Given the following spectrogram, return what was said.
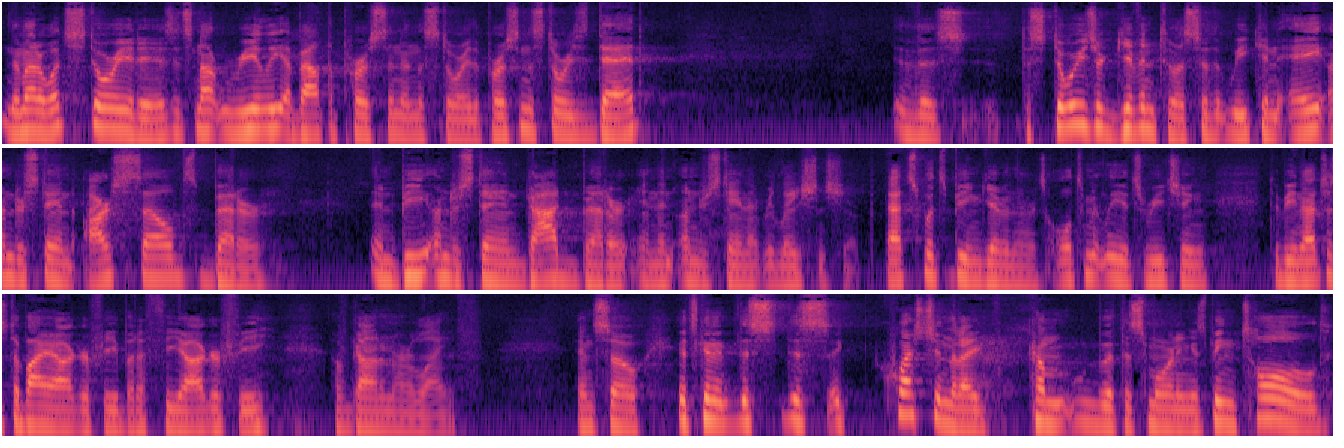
no matter what story it is, it's not really about the person in the story. The person in the story is dead. The, the stories are given to us so that we can, A, understand ourselves better, and B, understand God better and then understand that relationship. That's what's being given there. It's ultimately it's reaching to be not just a biography, but a theography of God in our life. And so it's going to, this, this question that I come with this morning is being told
